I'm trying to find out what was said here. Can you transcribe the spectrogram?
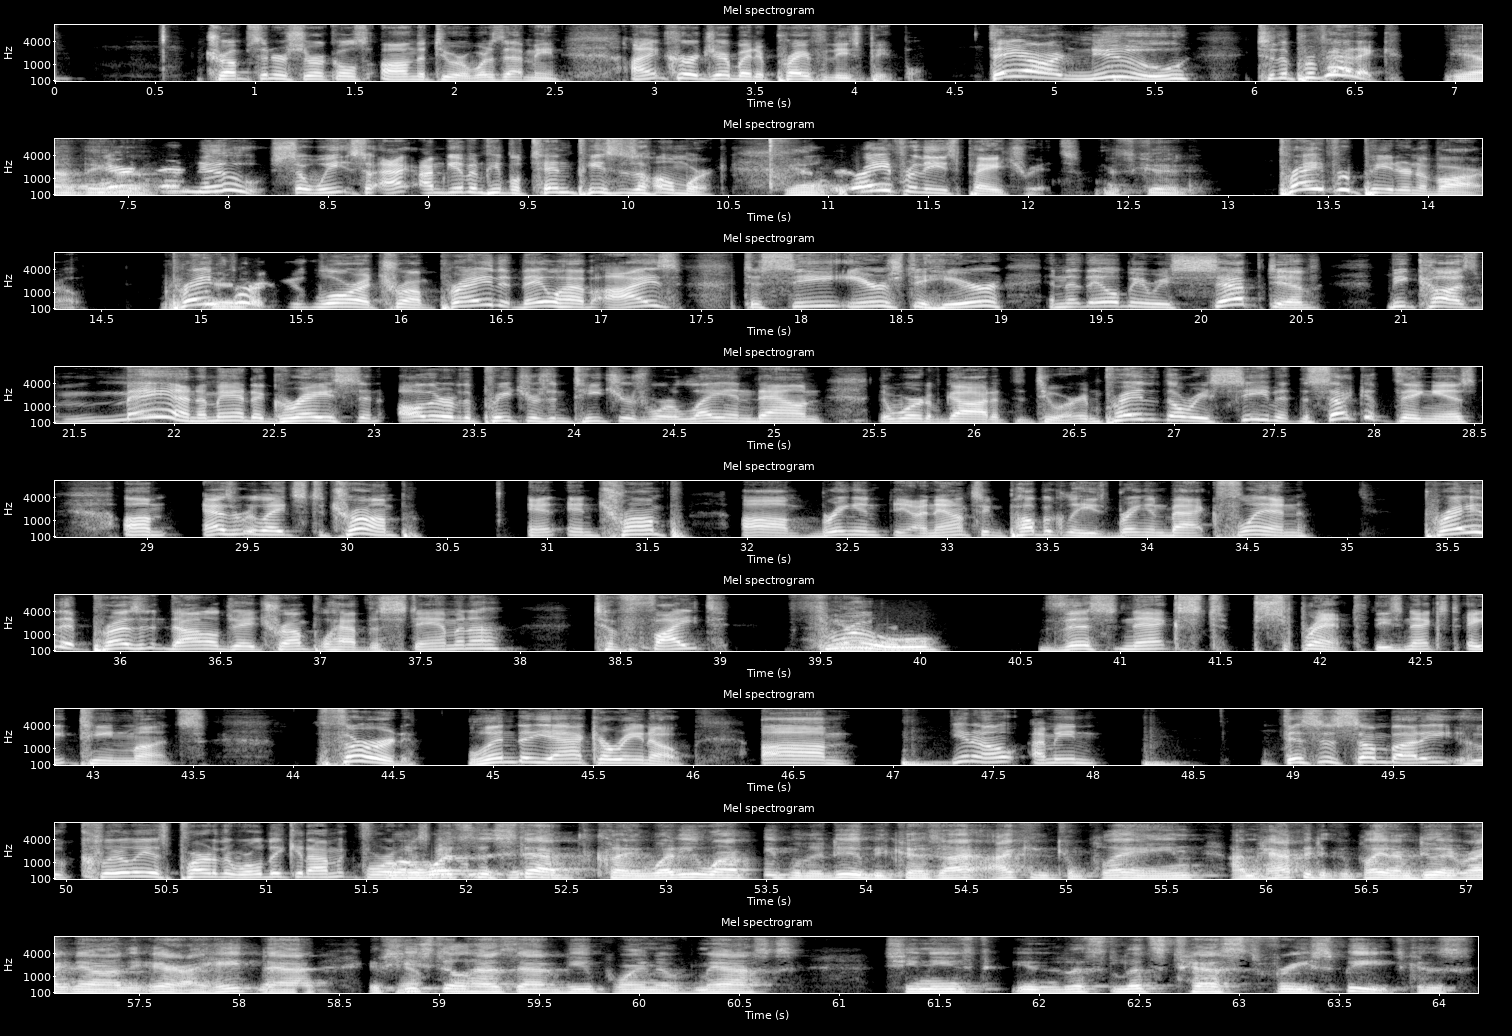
Trump's inner circles on the tour. What does that mean? I encourage everybody to pray for these people. They are new to the prophetic. Yeah, they are they're new. So we so I, am giving people 10 pieces of homework. Yeah. Pray for these Patriots. That's good. Pray for Peter Navarro. Pray for Laura Trump. Pray that they will have eyes to see, ears to hear, and that they will be receptive because man, Amanda Grace and other of the preachers and teachers were laying down the word of God at the tour and pray that they'll receive it. The second thing is, um, as it relates to Trump and, and Trump um, bringing, announcing publicly he's bringing back Flynn, pray that President Donald J. Trump will have the stamina to fight through yeah. this next sprint, these next 18 months. Third, Linda Yaccarino. Um, you know, I mean, this is somebody who clearly is part of the World Economic Forum. Well, what's the step, Clay? What do you want people to do? Because I, I can complain. I'm happy to complain. I'm doing it right now on the air. I hate that. If she still has that viewpoint of masks, she needs. You know, let's let's test free speech because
